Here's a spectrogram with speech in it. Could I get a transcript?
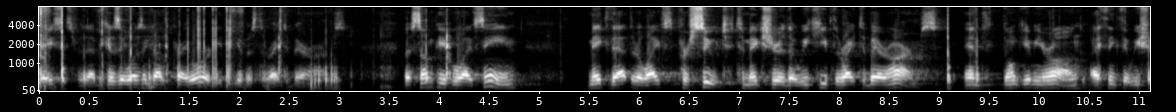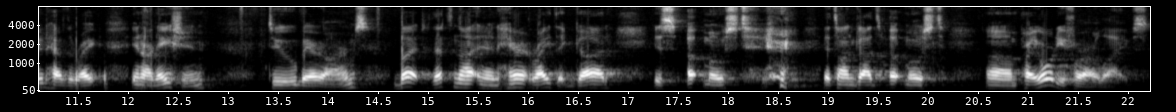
basis for that because it wasn't God's priority to give us the right to bear arms. But some people I've seen make that their life's pursuit to make sure that we keep the right to bear arms. And don't get me wrong, I think that we should have the right in our nation to bear arms, but that's not an inherent right that God is utmost, that's on God's utmost um, priority for our lives.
